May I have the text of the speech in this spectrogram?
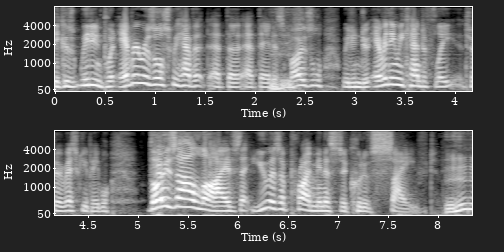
Because we didn't put every resource we have at, at, the, at their Mm-hmm. disposal, we didn't do everything we can to flee to rescue people. Those are lives that you, as a prime minister, could have saved. Mm-hmm.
